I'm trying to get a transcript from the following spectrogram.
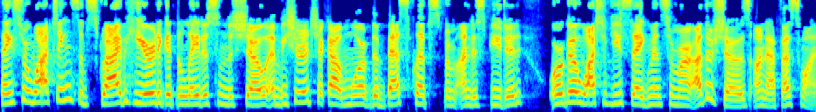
Thanks for watching. Subscribe here to get the latest from the show, and be sure to check out more of the best clips from Undisputed or go watch a few segments from our other shows on FS1.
